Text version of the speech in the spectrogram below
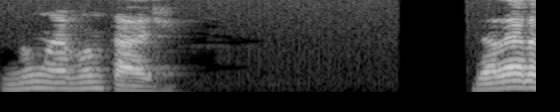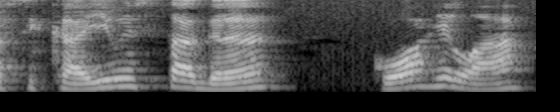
não é vantagem. Galera, se cair o Instagram, corre lá,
